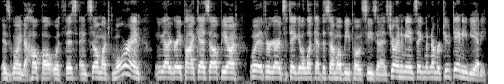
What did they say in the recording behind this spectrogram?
is going to help out with this and so much more. And we got a great podcast to help you out with regards to taking a look at this MLB postseason. As joining me in segment number two, Danny Vietti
